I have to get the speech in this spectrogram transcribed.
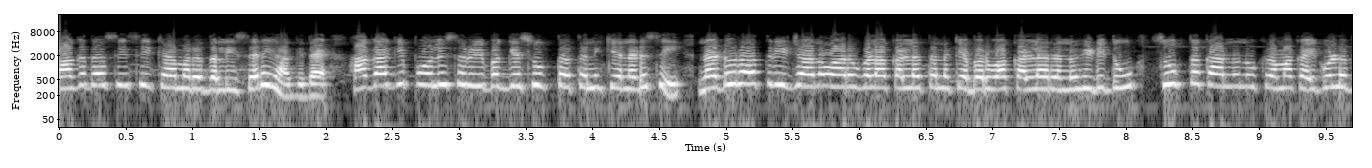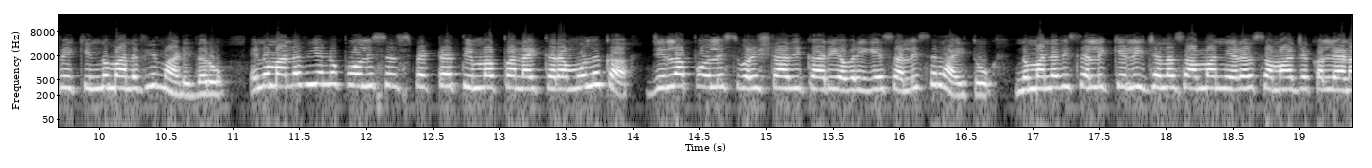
ಭಾಗದ ಸಿಸಿ ಕ್ಯಾಮೆರಾದಲ್ಲಿ ಸೆರೆಯಾಗಿದೆ. ಹಾಗಾಗಿ ಪೊಲೀಸರು ಈ ಬಗ್ಗೆ ಸೂಕ್ತ ತನಿಖೆ ನಡೆಸಿ, ನಡುರಾತ್ರಿ ಜಾನುವಾರುಗಳ ಕಳ್ಳತನಕ್ಕೆ ಬರುವ ಕಳ್ಳರನ್ನು ಹಿಡಿದು ಸೂಕ್ತ ಕಾನೂನು ಕ್ರಮ ಕೈಗೊಳ್ಳಬೇಕೆಂದು ಮನವಿ ಮಾಡಿದರು. ಇನ್ನು ಮನವಿಯನ್ನು ಪೊಲೀಸ್ ಇನ್ಸ್ಪೆಕ್ಟರ್ ತಿಮ್ಮಪ್ಪ ನಾಯ್ಕರ ಮೂಲಕ ಜಿಲ್ಲಾ ಪೊಲೀಸ್ ವರಿಷ್ಠಾಧಿಕಾರಿ ಅವರಿಗೆ ಸಲ್ಲಿಸಲಾಯಿತು. ಇನ್ನು ಮನವಿ ಸಲ್ಲಿಕೆಯಲ್ಲಿ ಜನಸಾಮಾನ್ಯರ ಸಮಾಜ ಕಲ್ಯಾಣ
